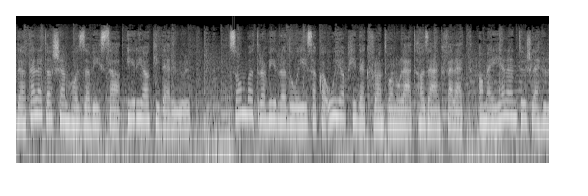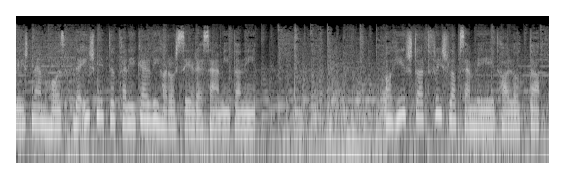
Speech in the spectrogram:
de a teletas sem hozza vissza, írja a kiderül. Szombatra virradó éjszaka újabb hidegfront vonul át hazánk felett, amely jelentős lehűlést nem hoz, de ismét több felé kell viharos szélre számítani. A Hírstart friss lapszemléjét hallotta.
